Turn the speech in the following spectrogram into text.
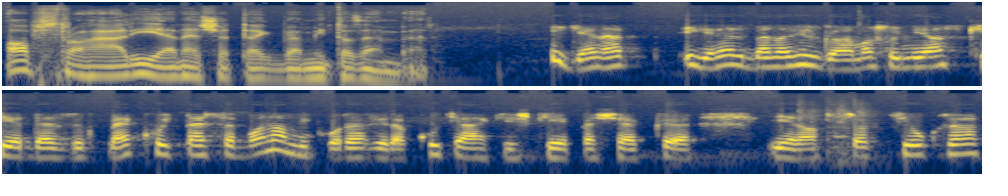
absztrahál ilyen esetekben, mint az ember. Igen, hát igen, ezben az izgalmas, hogy mi azt kérdezzük meg, hogy persze van, amikor azért a kutyák is képesek ilyen abstrakciókra,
